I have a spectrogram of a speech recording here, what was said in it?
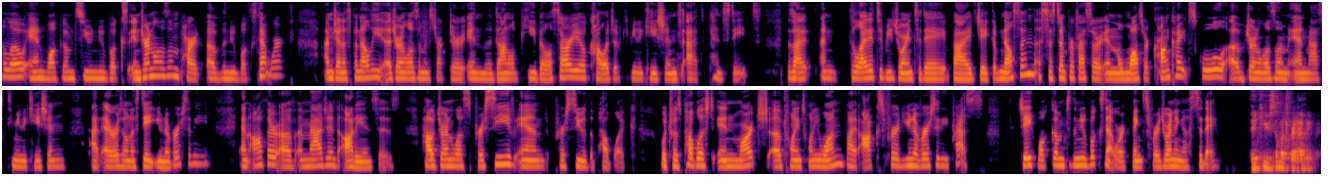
Hello, and welcome to New Books in Journalism, part of the New Books Network. I'm Jenna Spinelli, a journalism instructor in the Donald P. Bellisario College of Communications at Penn State. I'm delighted to be joined today by Jacob Nelson, assistant professor in the Walter Cronkite School of Journalism and Mass Communication at Arizona State University, and author of Imagined Audiences How Journalists Perceive and Pursue the Public which was published in March of 2021 by Oxford University Press. Jake, welcome to the New Books Network. Thanks for joining us today. Thank you so much for having me.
